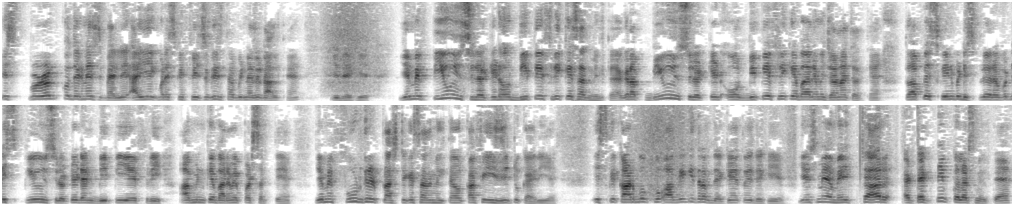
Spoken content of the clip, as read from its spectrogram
इस प्रोडक्ट को देखने से पहले आइए एक बार इसके फीचर की तरफ़ नज़र डालते हैं। ये देखिए ये में पीयू इंसुलेटेड और बीपीए फ्री के साथ मिलता है। अगर आप पीयू इंसुलेटेड और बीपीए फ्री के बारे में जाना चाहते हैं तो आपके स्क्रीन पे डिस्प्ले है what is PU insulated and BPA free आप इनके बारे में पढ़ सकते हैं। ये में फ़ूड ग्रेड प्लास्टिक के साथ मिलता है और काफ़ी इजी टू कैरी है। इसके कार्डबुक को आगे की तरफ़ देखें तो ये देखिए, ये इसमें हमें चार अट्रैक्टिव कलर्स मिलते हैं।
